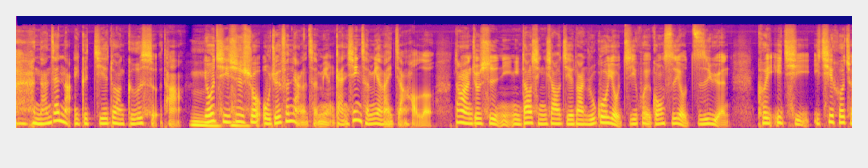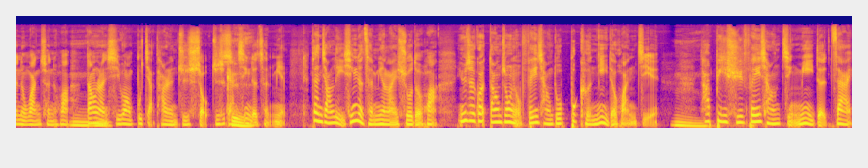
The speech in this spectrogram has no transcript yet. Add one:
很难在哪一个阶段割舍它，嗯、尤其是说，我觉得分两个层面，感性层面来讲好了，当然就是你你到行销阶段，如果有机会，公司有资源可以一起一气呵成的完成的话，嗯、当然希望不假他人之手，就是感性的层面。但讲理性的层面来说的话，因为这块当中有非常多不可逆的环节，嗯，它必须非常紧密的在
